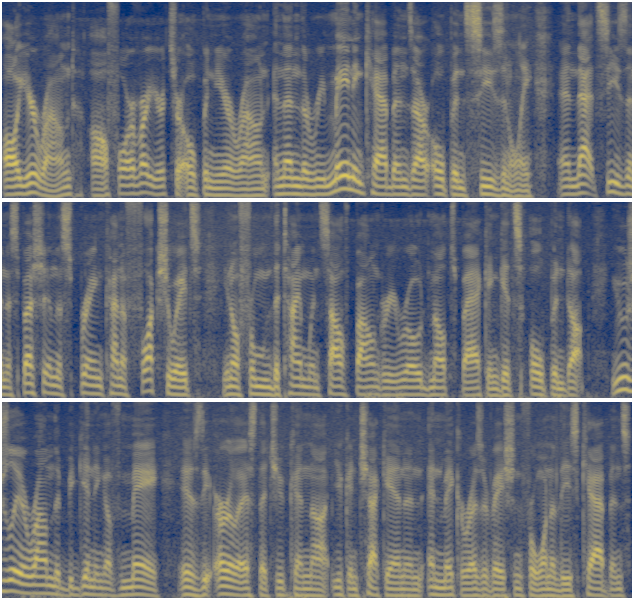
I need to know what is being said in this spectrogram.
all year round. All four of our yurts are open year round. And then the remaining cabins are open seasonally. And that season, especially in the spring, kind of fluctuates, you know, from the time when South Boundary Road melts back and gets opened up. Usually around the beginning of May is the earliest that you can, uh, you can check in and, and make a reservation for one of these cabins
